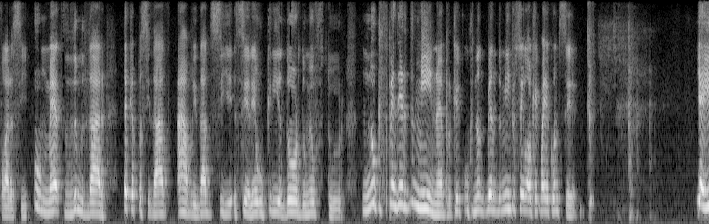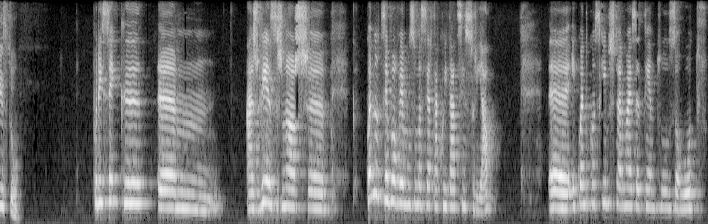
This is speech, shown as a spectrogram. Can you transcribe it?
falar assim, o método de me dar a capacidade, a habilidade de ser eu o criador do meu futuro. No que depender de mim, não é? Porque o que não depende de mim, sei lá o que é que vai acontecer. E é isso. Por isso é que hum, às vezes nós, eh, Quando desenvolvemos uma certa acuidade sensorial uh, e quando conseguimos estar mais atentos ao outro,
